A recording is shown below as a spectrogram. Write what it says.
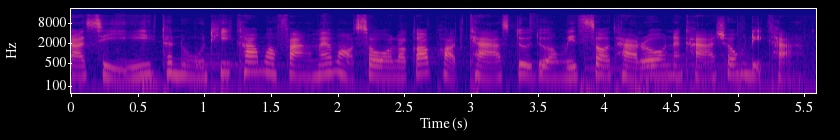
ราศีธนูที่เข้ามาฟังแม่หมอโซ แล้วก็พอดแคสต์ดูดวงวิทโซทาโร่นะคะโชคดีค่ะ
